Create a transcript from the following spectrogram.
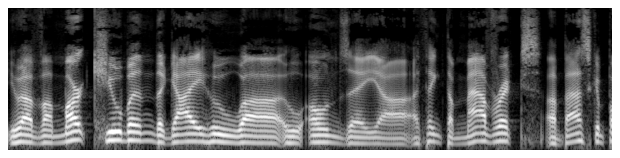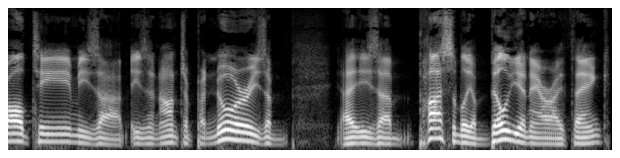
You have uh, Mark Cuban, the guy who uh, who owns a I think the Mavericks, a basketball team. He's a he's an entrepreneur. He's a he's a possibly a billionaire, I think.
